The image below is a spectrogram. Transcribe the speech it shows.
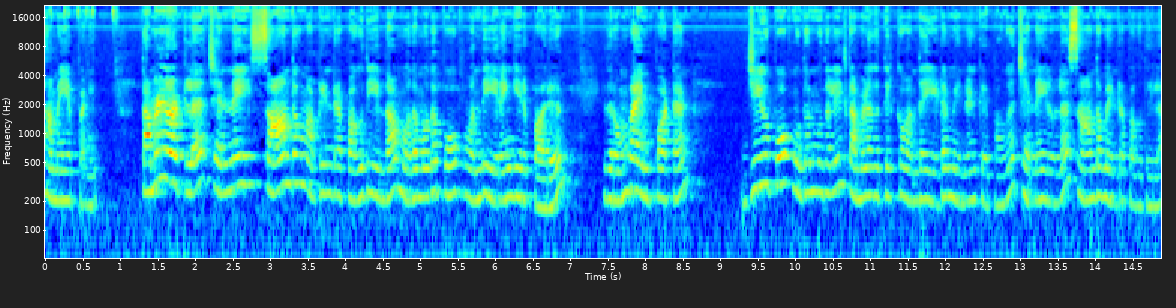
சமயப்பணி. தமிழ்நாட்டில் சென்னை சாந்தம் அப்படின்ற பகுதியில் தான் முத முத போப் வந்து இறங்கியிருப்பார். இது ரொம்ப இம்பார்ட்டன்ட் ஜியோ போப் முதன் முதலில் தமிழகத்திற்கு வந்த இடம் என்னன்னு கேட்பாங்க. சென்னையில் உள்ள சாந்தம் என்ற பகுதியில்.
